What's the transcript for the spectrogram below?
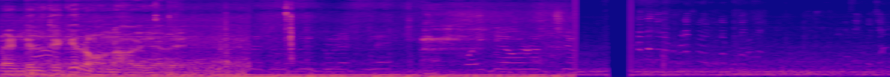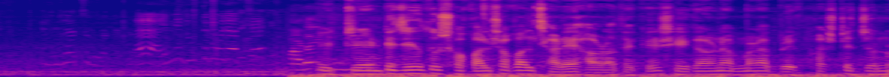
ব্যান্ডেল থেকে রওনা হয়ে যাবে। এই ট্রেনটি যেহেতু সকাল সকাল ছাড়ে হাওড়া থেকে, সেই কারণে আপনারা ব্রেকফাস্টের জন্য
